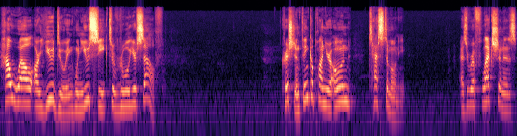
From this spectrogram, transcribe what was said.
How well are you doing when you seek to rule yourself? Christian, think upon your own testimony as a reflection as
